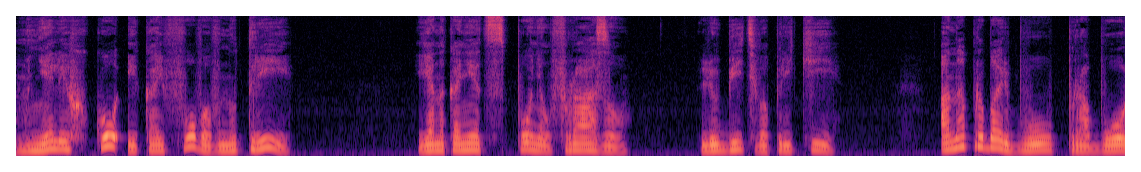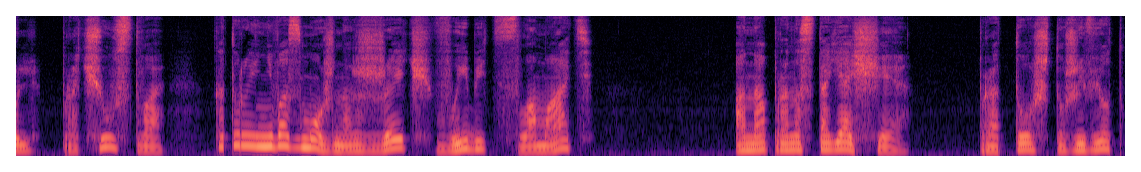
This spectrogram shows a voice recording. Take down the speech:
Мне легко и кайфово внутри. Я, наконец, понял фразу «любить вопреки». Она про борьбу, про боль, про чувства, которые невозможно сжечь, выбить, сломать. Она про настоящее — про то, что живет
